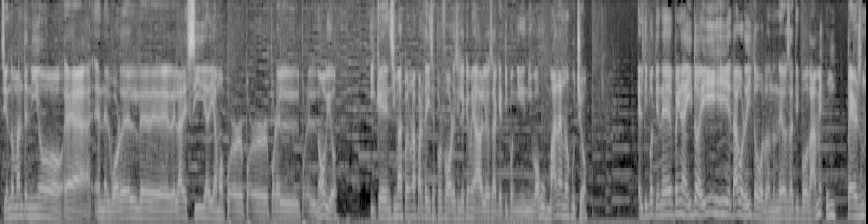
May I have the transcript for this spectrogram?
Siendo mantenido eh, en el borde del- de, la desidia, digamos, por el novio. Y que encima después en una parte dice, por favor, decirle que me hable. O sea, que tipo ni, ni voz humana no escuchó. El tipo tiene peinadito ahí y está gordito, boludo, ¿entendés? O sea, tipo, dame un person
